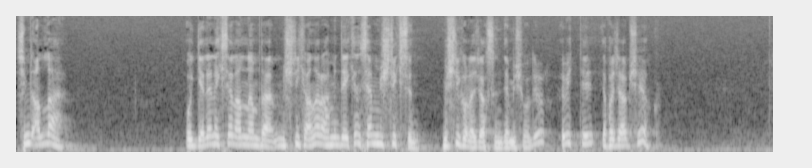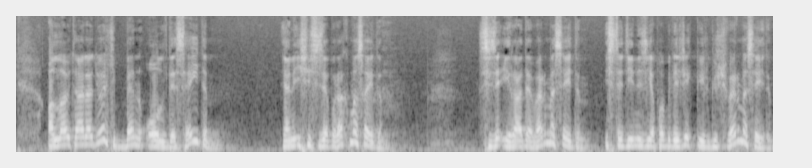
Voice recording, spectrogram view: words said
Şimdi Allah o geleneksel anlamda müşrik ana rahmindeyken sen müşriksin. Müşrik olacaksın demiş oluyor. E bitti. Yapacağı bir şey yok. Allahü Teala diyor ki ben ol deseydim yani işi size bırakmasaydım size irade vermeseydim, istediğinizi yapabilecek bir güç vermeseydim,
